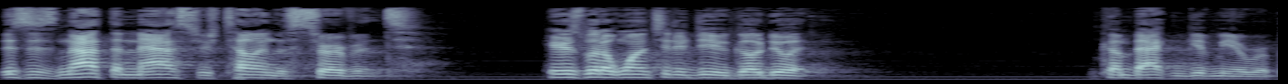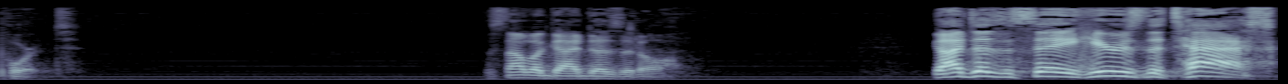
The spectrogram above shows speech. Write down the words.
This is not the master telling the servant, here's what I want you to do, go do it. Come back and give me a report. That's not what God does at all. God doesn't say, here's the task,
